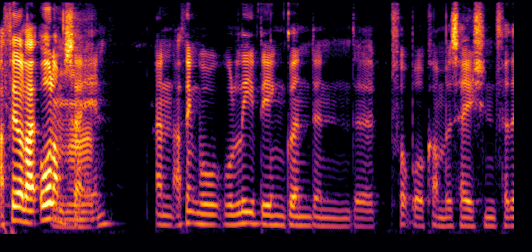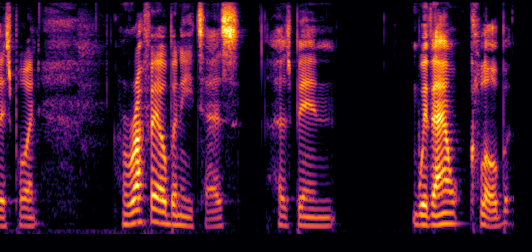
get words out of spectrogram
I feel like all I'm No. saying, and I think we'll we'll leave the England and the football conversation for this point. Rafael Benitez has been without club,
